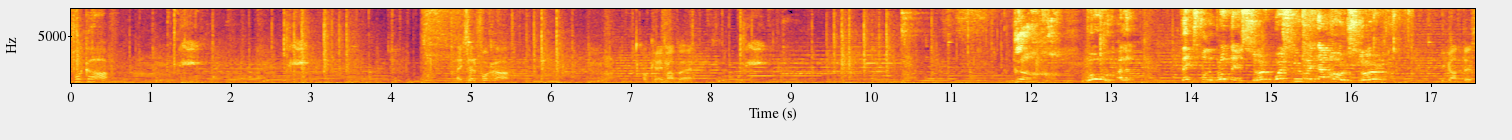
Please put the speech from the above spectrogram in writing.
Fuck off! I said fuck off. Okay, my bad. Whoa, look- thanks for the protein, sir. Watch me ride that horse, sir. You got this.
